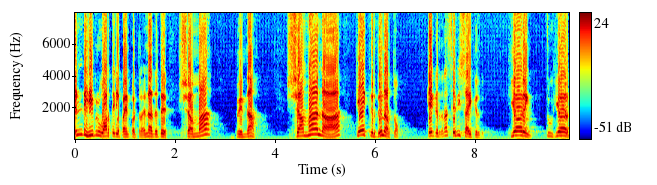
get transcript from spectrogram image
ரெண்டு ஹீப்ரு வார்த்தைகளை பயன்படுத்துறோம். என்ன அது? ஷமா பெனா ஷமானா கேட்கறதுன்னு அர்த்தம். கேக்குறதுன்னா செவி சாய்க்கிறது. ஹியரிங் டு ஹியர்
